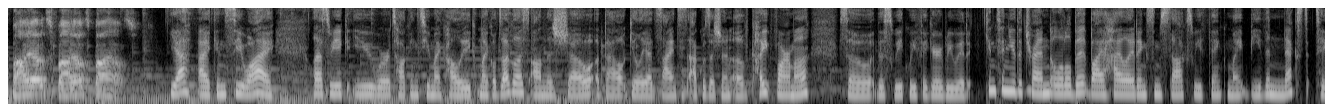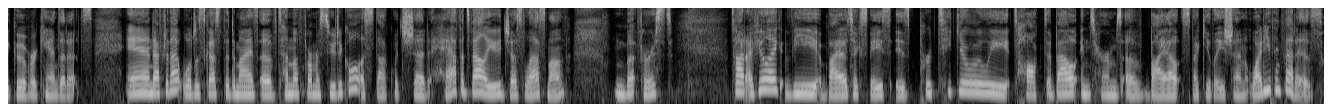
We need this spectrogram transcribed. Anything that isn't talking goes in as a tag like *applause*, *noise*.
Buyouts, buyouts, buyouts. Yeah, I can see why. Last week, you were talking to my colleague Michael Douglass on this show about Gilead Sciences' acquisition of Kite Pharma. So this week, we figured we would continue the trend a little bit by highlighting some stocks we think might be the next takeover candidates. And after that, we'll discuss the demise of Teva Pharmaceutical, a stock which shed half its value just last month. But first, Todd, I feel like the biotech space is particularly talked about in terms of buyout speculation. Why do you think that is?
